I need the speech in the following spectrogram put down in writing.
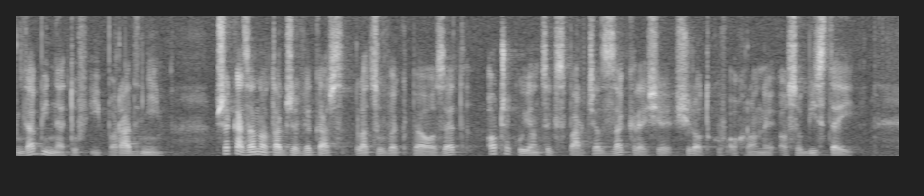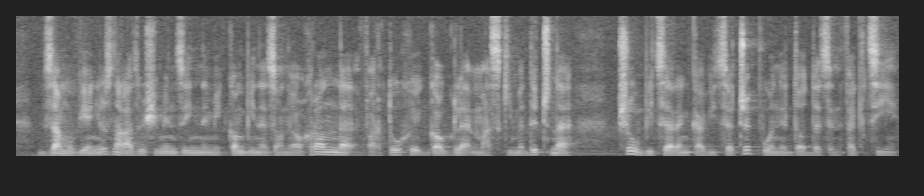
gabinetów i poradni. Przekazano także wykaz placówek POZ oczekujących wsparcia w zakresie środków ochrony osobistej. W zamówieniu znalazły się m.in. kombinezony ochronne, fartuchy, gogle, maski medyczne, przyłbice, rękawice czy płyny do dezynfekcji.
